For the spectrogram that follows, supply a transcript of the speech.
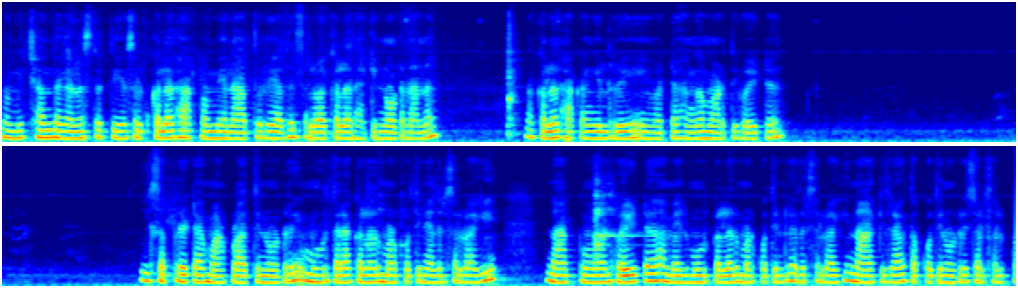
ಮಮ್ಮಿ ಚಂದಾಗ ಅನಿಸ್ತತಿ, ಸ್ವಲ್ಪ ಕಲರ್ ಹಾಕಿ ಮಮ್ಮಿ ಅನ್ನಾತು ರೀ? ಅದೇ ಸಲುವಾಗಿ ಕಲರ್ ಹಾಕಿ ನೋಡ್ರಿ ನಾನು. ನಾ ಕಲರ್ ಹಾಕಂಗಿಲ್ಲ ರೀ ಒಟ್ಟು ಹಂಗೆ ಮಾಡ್ತೀವಿ ವೈಟ್ ಈಗ ಸಪ್ರೇಟಾಗಿ ಮಾಡ್ಕೊಳತ್ತೀನಿ ನೋಡ್ರಿ. ಮೂರು ಥರ ಕಲರ್ ಮಾಡ್ಕೊತೀನಿ ಅದ್ರ ಸಲುವಾಗಿ. ನಾಲ್ಕು ಒಂದು ವೈಟ್ ಆಮೇಲೆ ಮೂರು ಕಲರ್ ಮಾಡ್ಕೊತೀನಿ ರೀ ಅದ್ರ ಸಲುವಾಗಿ. ನಾಲ್ಕು ಇದ್ರಾಗ ತಕ್ಕೋತೀನಿ ನೋಡ್ರಿ ಸ್ವಲ್ಪ ಸ್ವಲ್ಪ.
